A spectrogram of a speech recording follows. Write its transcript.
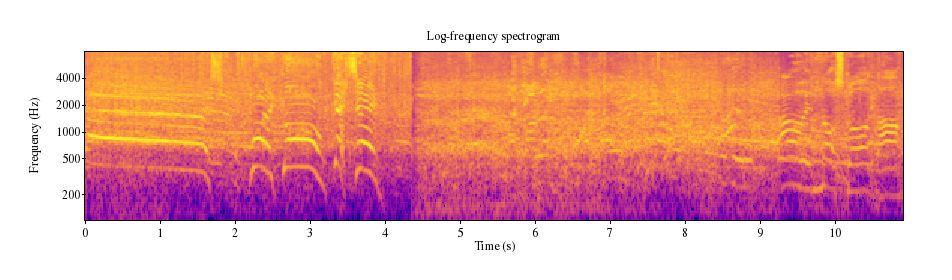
Yes! What a goal! Get in! How have not scored that?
